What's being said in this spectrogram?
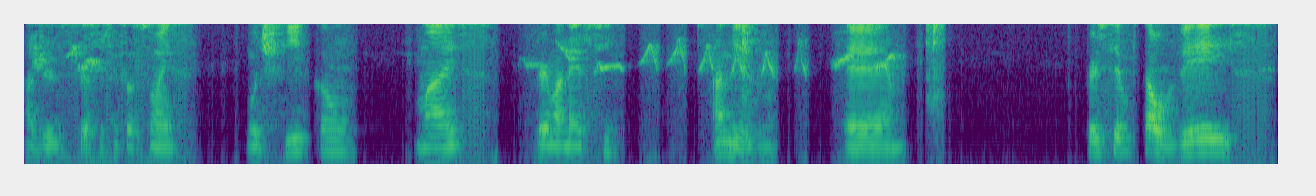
às vezes essas sensações modificam, mas permanece a mesma. É, percebo que talvez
